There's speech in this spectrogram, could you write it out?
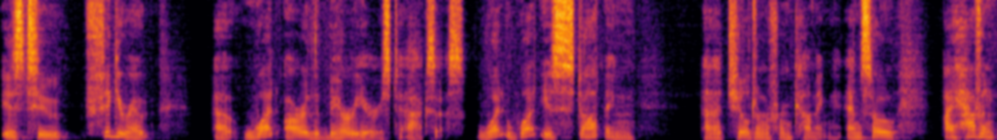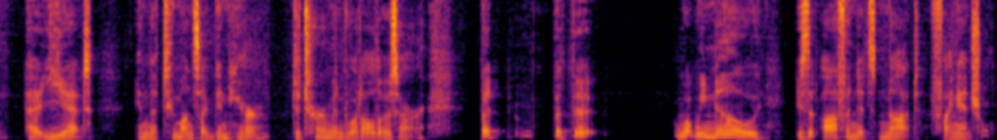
is to figure out uh, what are the barriers to access? What, what is stopping uh, children from coming? And so I haven't uh, yet, in the two months I've been here, determined what all those are. But but the what we know is that often it's not financial.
